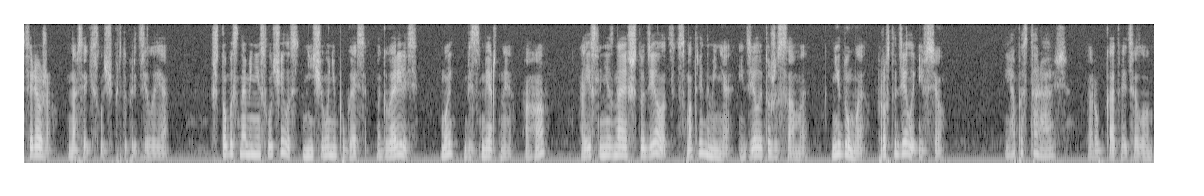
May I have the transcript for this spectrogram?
«Сережа», — на всякий случай предупредила я, — «что бы с нами ни случилось, ничего не пугайся. Договорились? Мы бессмертные, ага. А если не знаешь, что делать, смотри на меня и делай то же самое. Не думая, просто делай и все». «Я постараюсь», — робко ответил он.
